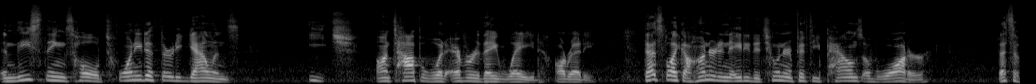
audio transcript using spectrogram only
And these things hold 20 to 30 gallons each on top of whatever they weighed already. That's like 180 to 250 pounds of water. That's a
